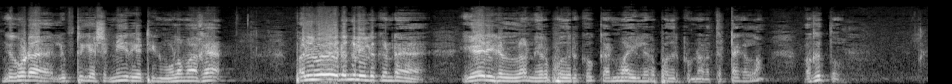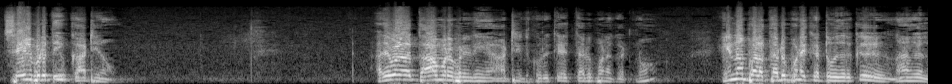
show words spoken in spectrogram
இங்கே கூட லிப்டிகேஷன் நீர் ஏற்றின் மூலமாக பல்வேறு இடங்களில் இருக்கின்ற ஏரிகள்லாம் நிரப்புவதற்கும் கண்வாயில் நிரப்புவதற்கும் உண்டான திட்டங்கள்லாம் வகுத்தோம். செயல்படுத்தியும் காட்டினோம். அதேபோல தாமிரபரணி ஆற்றின் குறுக்கே தடுப்பணை கட்டணும். இன்னும் பல தடுப்பணை கட்டுவதற்கு நாங்கள்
